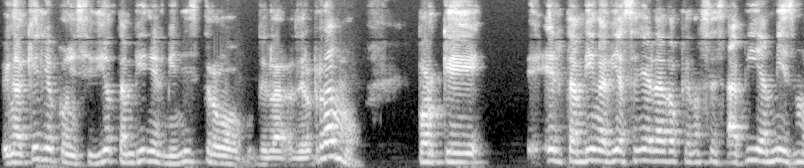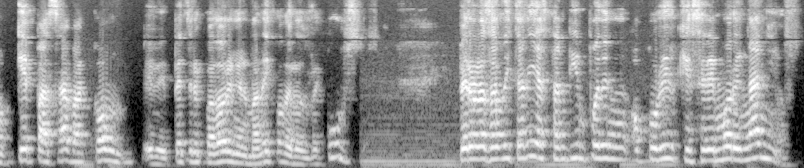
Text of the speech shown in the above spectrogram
En aquello coincidió también el ministro de del ramo, porque él también había señalado que no se sabía mismo qué pasaba con eh, Petroecuador en el manejo de los recursos. Pero las auditorías también pueden ocurrir que se demoren años.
